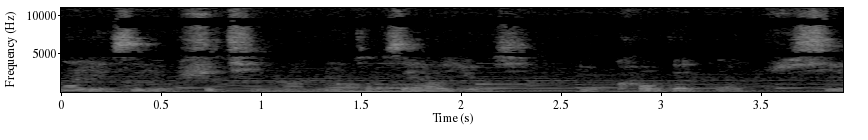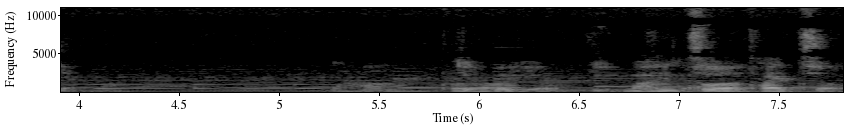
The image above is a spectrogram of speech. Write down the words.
那也是有事情嘛，你总是要有有扣的要写嘛，然后就会有第八个。已经做的太久了，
